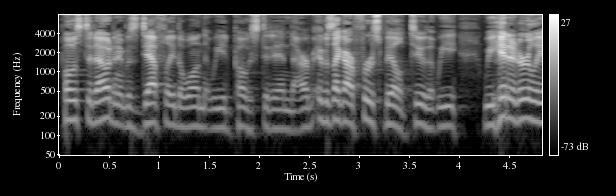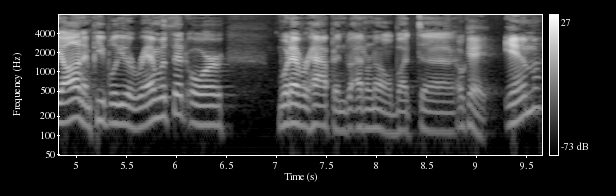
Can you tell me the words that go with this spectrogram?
posted out, and it was definitely the one that we had posted in. Our, it was like our first build too. That we we hit it early on, and people either ran with it or whatever happened. I don't know, but uh, Okay, M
